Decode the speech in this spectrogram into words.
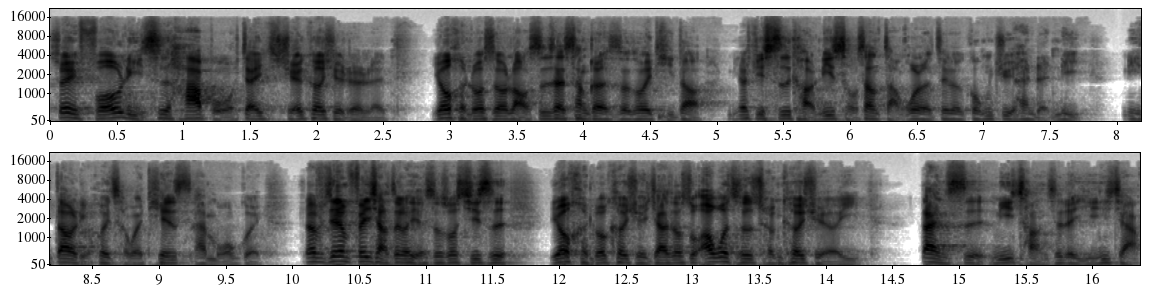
所以佛里是哈勃在学科学的人，有很多时候老师在上课的时候都会提到，你要去思考，你手上掌握了这个工具和能力，你到底会成为天使和魔鬼。那么今天分享这个也是说，其实有很多科学家都说啊，我只是纯科学而已。但是你产生的影响，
